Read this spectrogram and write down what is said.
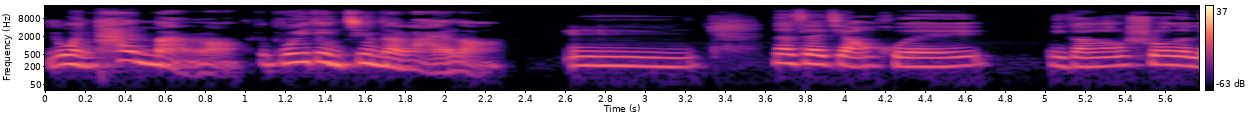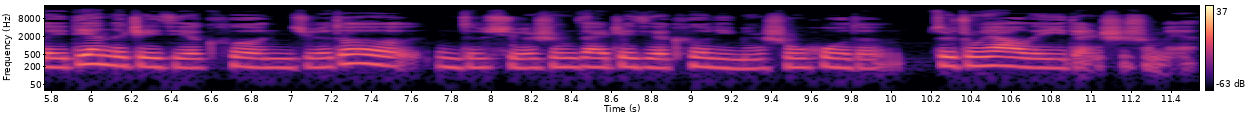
如果你太满了，就不一定进得来了。嗯，那再讲回你刚刚说的雷电的这节课，你觉得你的学生在这节课里面收获的最重要的一点是什么呀？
